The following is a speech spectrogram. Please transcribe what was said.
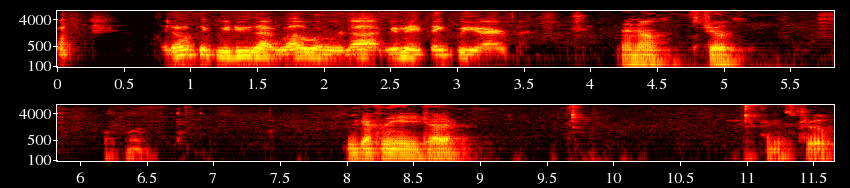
I don't think we do that well when we're not. We may think we are, but I know, it's true. We definitely need each other. It is true.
